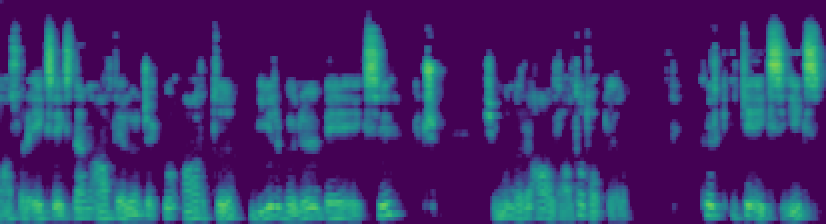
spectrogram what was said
Daha sonra eksi eksiden artıya dönecek bu. Artı 1 bölü b eksi 3. Şimdi bunları alt alta toplayalım. 42 eksi x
